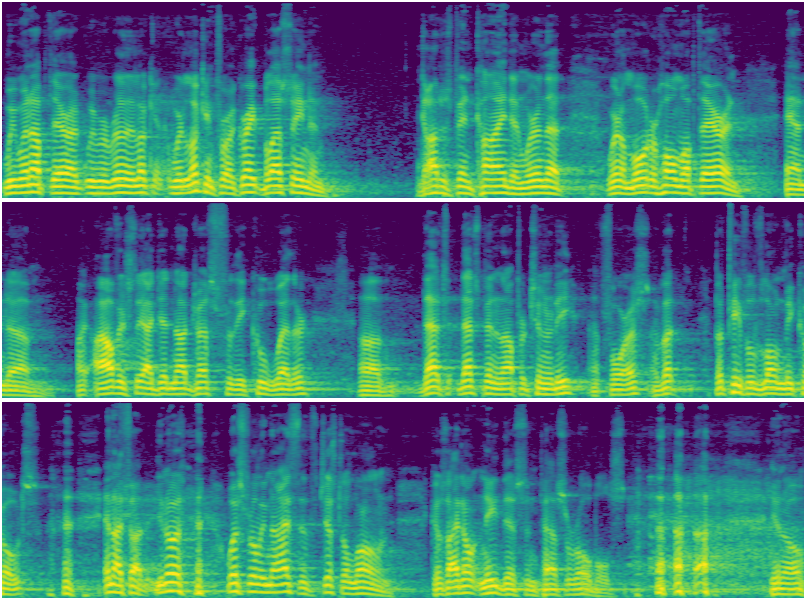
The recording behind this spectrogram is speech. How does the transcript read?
we went up there, we were really looking, we're looking for a great blessing, and God has been kind, and we're in that, we're in a motor home up there, and, and uh, I, obviously I did not dress for the cool weather. Uh, that, that's been an opportunity uh, for us, but, but people have loaned me coats. and I thought, you know what's really nice? It's just a loan, because I don't need this in Paso Robles. you know,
